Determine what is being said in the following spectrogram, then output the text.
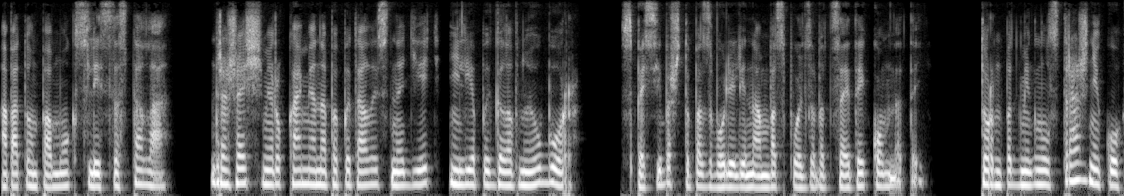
а потом помог слезть со стола. Дрожащими руками она попыталась надеть нелепый головной убор. «Спасибо, что позволили нам воспользоваться этой комнатой». Торн подмигнул стражнику,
